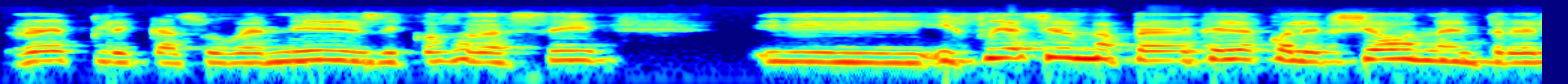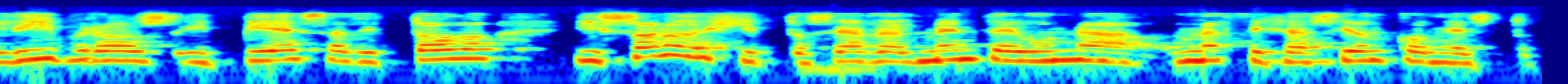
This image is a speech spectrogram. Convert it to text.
Réplicas, souvenirs y cosas así. Y, y, fui haciendo una pequeña colección entre libros y piezas y todo, y solo de Egipto, o sea, realmente una, una fijación con esto.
